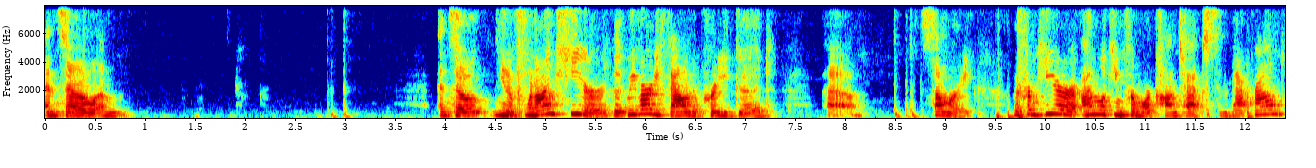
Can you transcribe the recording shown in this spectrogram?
and so, um, and so, you know, when I'm here, like we've already found a pretty good um, summary. But from here, I'm looking for more context and background.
